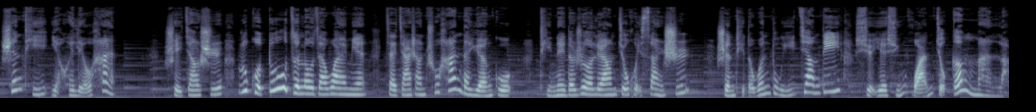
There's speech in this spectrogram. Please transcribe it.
身体也会流汗。睡觉时，如果肚子露在外面，再加上出汗的缘故，体内的热量就会散失，身体的温度一降低，血液循环就更慢了。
